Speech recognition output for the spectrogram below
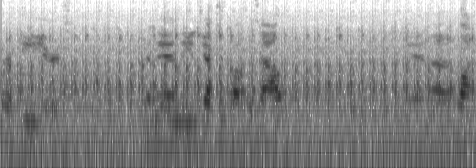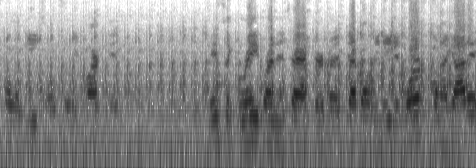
for a few years. And then the injection pump was out and uh, a lot full of diesel, so we parked it. It's a great running tractor, but it definitely needed work when I got it.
